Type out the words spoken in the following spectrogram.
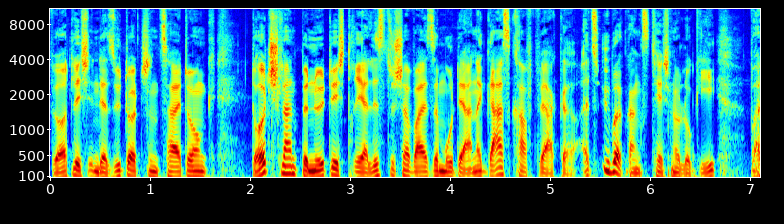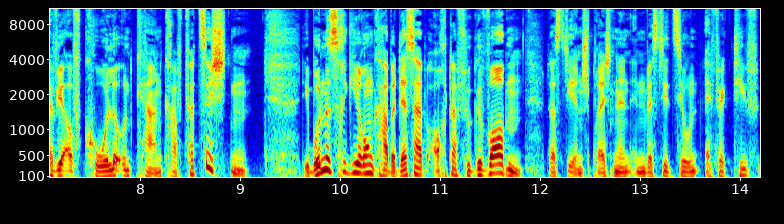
Wörtlich in der Süddeutschen Zeitung, Deutschland benötigt realistischerweise moderne Gaskraftwerke als Übergangstechnologie, weil wir auf Kohle und Kernkraft verzichten. Die Bundesregierung habe deshalb auch dafür geworben, dass die entsprechenden Investitionen effektiv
